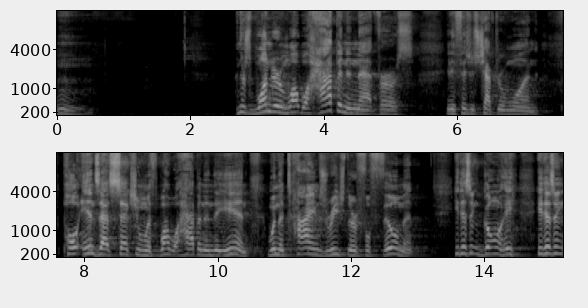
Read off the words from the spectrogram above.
Hmm. And there's wonder in what will happen in that verse in Ephesians chapter 1. Paul ends that section with what will happen in the end when the times reach their fulfillment. He doesn't go, he, he doesn't,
